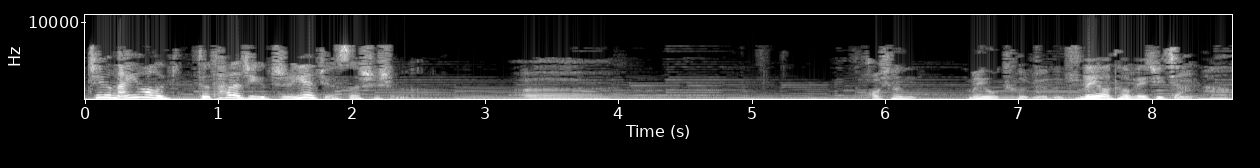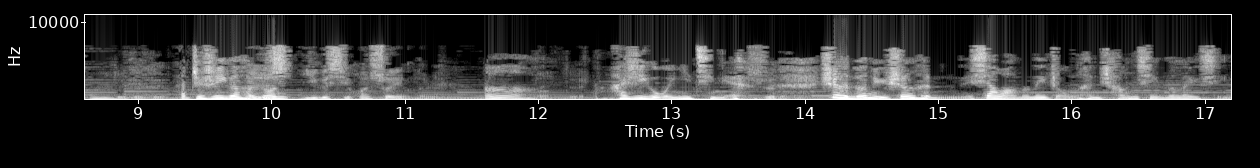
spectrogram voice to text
这个男一号的就他的这个职业角色是什么？呃，好像没有特别的去，没有特别去讲对他，嗯。对，对对，他只是一个很多一个喜欢摄影的人，啊，嗯，对，还是一个文艺青年。是的，是很多女生很向往的那种很长情的类型，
